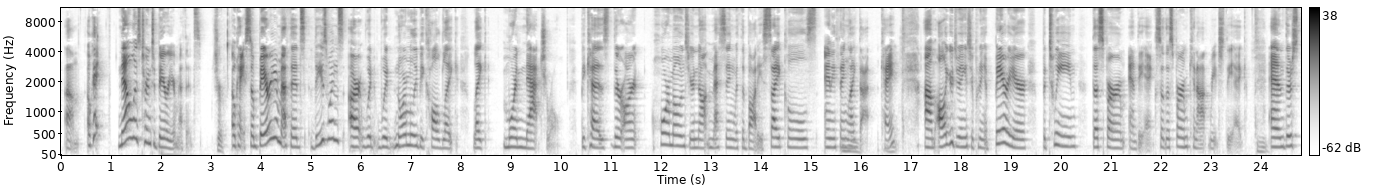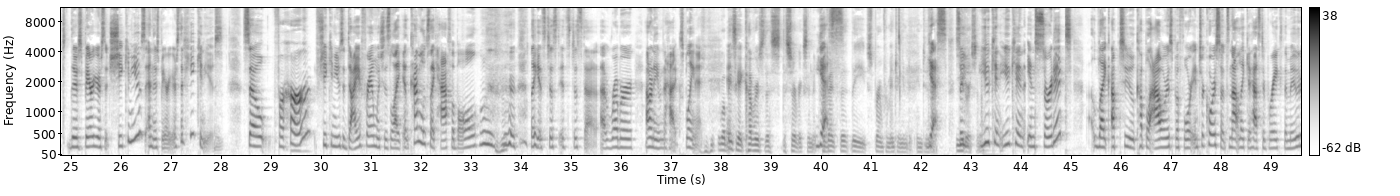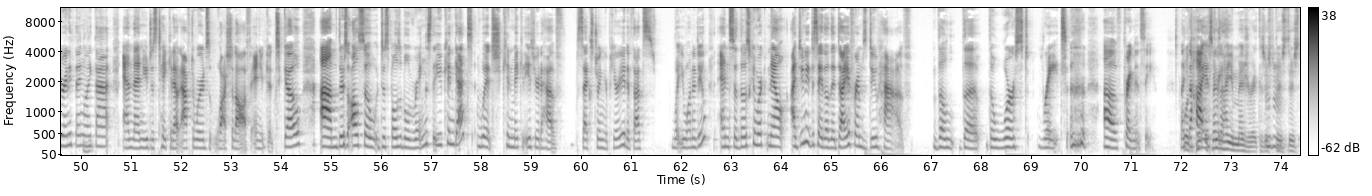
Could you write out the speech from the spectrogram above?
Um, okay. Now let's turn to barrier methods. Sure. Okay, so barrier methods, these ones are would would normally be called like like more natural because there aren't hormones, you're not messing with the body's cycles, anything like that. Okay. Um, all you're doing is you're putting a barrier between the sperm and the egg. So the sperm cannot reach the egg. Mm-hmm. And there's there's barriers that she can use and there's barriers that he can use. So for mm-hmm. her, she can use a diaphragm, which is like it kind of looks like half a ball. Mm-hmm. like it's just it's just a, a rubber. I don't even know how to explain it. Well, basically, it covers this the cervix and it Yes. prevents the, the sperm from entering into, into Yes. the So uterus. you can you can insert it like up to a couple hours before intercourse so it's not like it has to break the mood or anything like that. And then you just take it out afterwards wash it off and you're good to go. Um, there's also disposable rings that you can get which can make it easier to have sex during your period if that's what you want to do. And so those can work. Now i do need to say though that diaphragms do have the the the worst rate of pregnancy like well, the depends, it highest depends rate. on how you measure it because there's there's there's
